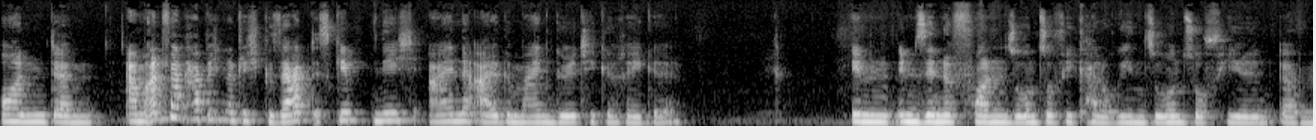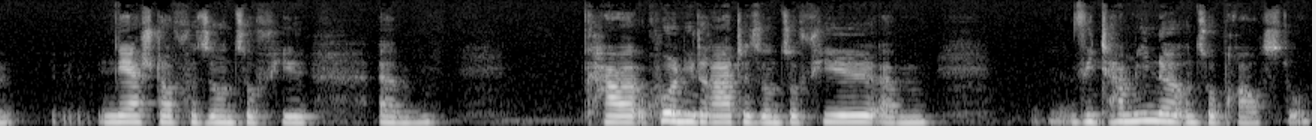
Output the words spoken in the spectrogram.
Und ähm, am Anfang habe ich natürlich gesagt, es gibt nicht eine allgemeingültige Regel. Im, Im Sinne von so und so viel Kalorien, so und so viel ähm, Nährstoffe, so und so viel ähm, Kohlenhydrate, so und so viel ähm, Vitamine und so brauchst du.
